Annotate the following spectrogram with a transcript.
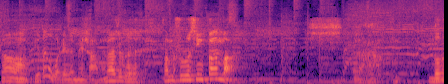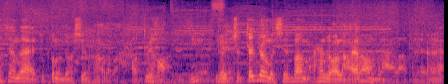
然后别的我这边没啥了，那这个咱们说说新番吧。啊，都到现在就不能叫新番了吧？哦，对哈，已经因为真真正的新番马上就要来了。马上来了，对哎，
